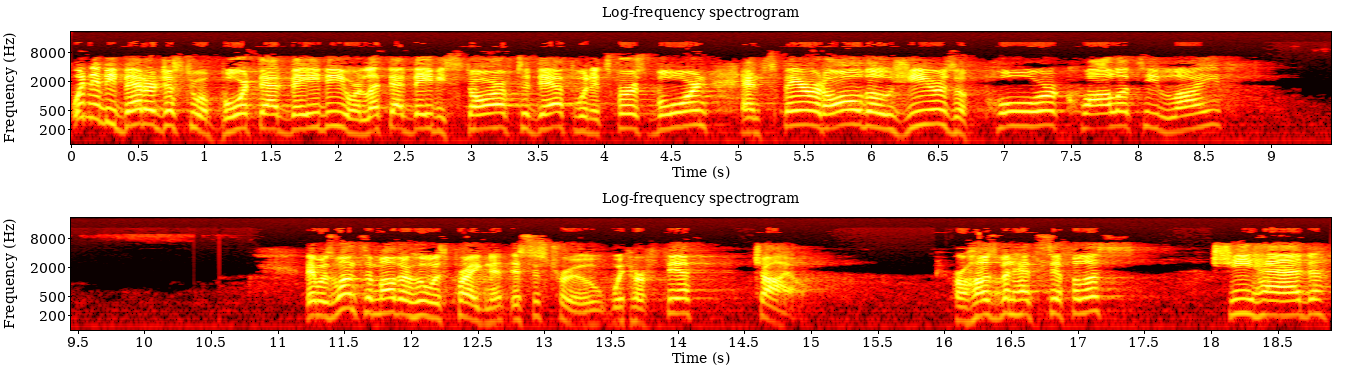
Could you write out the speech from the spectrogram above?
Wouldn't it be better just to abort that baby or let that baby starve to death when it's first born and spare it all those years of poor quality life? There was once a mother who was pregnant, this is true, with her fifth child. Her husband had syphilis. She had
